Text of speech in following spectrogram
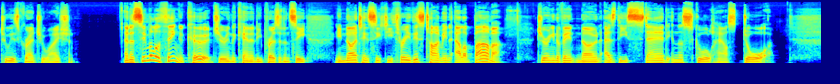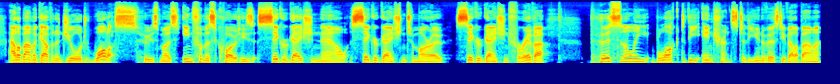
to his graduation. And a similar thing occurred during the Kennedy presidency in 1963, this time in Alabama, during an event known as the Stand in the Schoolhouse Door. Alabama Governor George Wallace, whose most infamous quote is segregation now, segregation tomorrow, segregation forever, personally blocked the entrance to the University of Alabama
